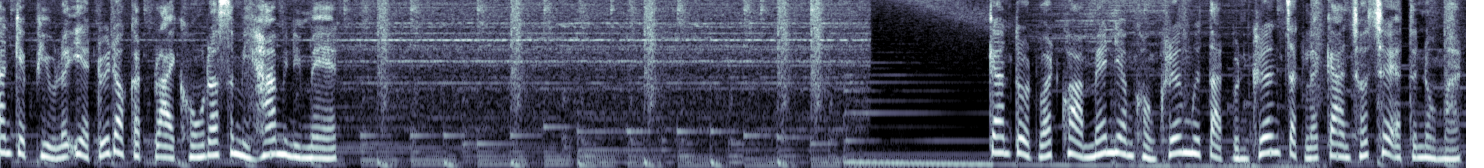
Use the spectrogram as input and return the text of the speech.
การเก็บผิวละเอียดด้วยดอกกัดปลายโค้งรัศมี 5มิลลิเมตร การตรวจวัดความแม่นยำของเครื่องมือตัดบนเครื่องจักรและการชดเชยอัตโนมัติ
